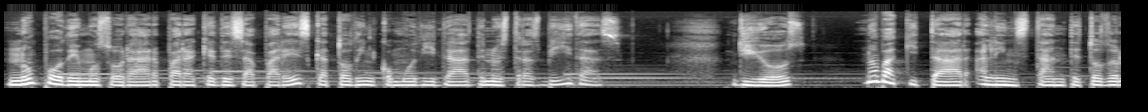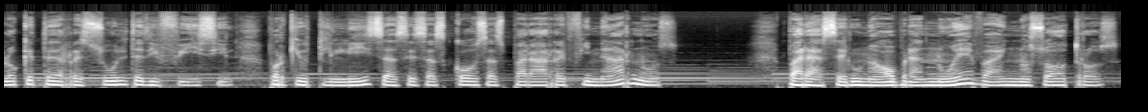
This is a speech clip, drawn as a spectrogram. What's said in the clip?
No podemos orar para que desaparezca toda incomodidad de nuestras vidas. Dios no va a quitar al instante todo lo que te resulte difícil porque utilizas esas cosas para refinarnos para hacer una obra nueva en nosotros.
